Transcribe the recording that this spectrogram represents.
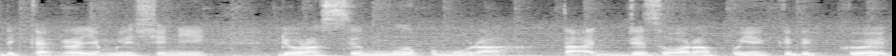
dekat rakyat Malaysia ni dia orang semua pemurah. Tak ada seorang pun yang kedekut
